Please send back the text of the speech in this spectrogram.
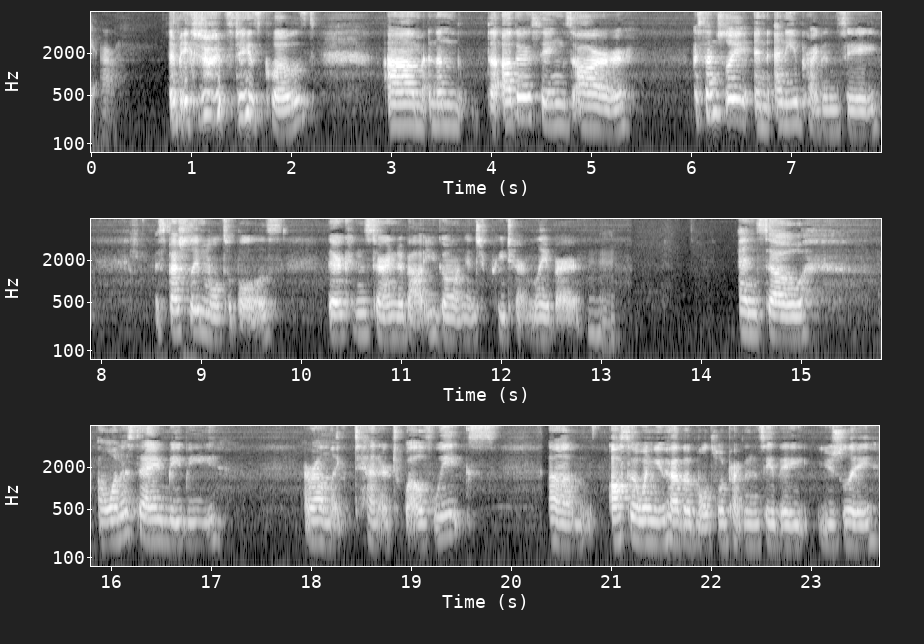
Yeah. and make sure it stays closed. Um, and then the other things are essentially in any pregnancy, especially multiples, they're concerned about you going into preterm labor. Mhm. And so I want to say maybe around like 10 or 12 weeks. Um, also, when you have a multiple pregnancy, they usually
